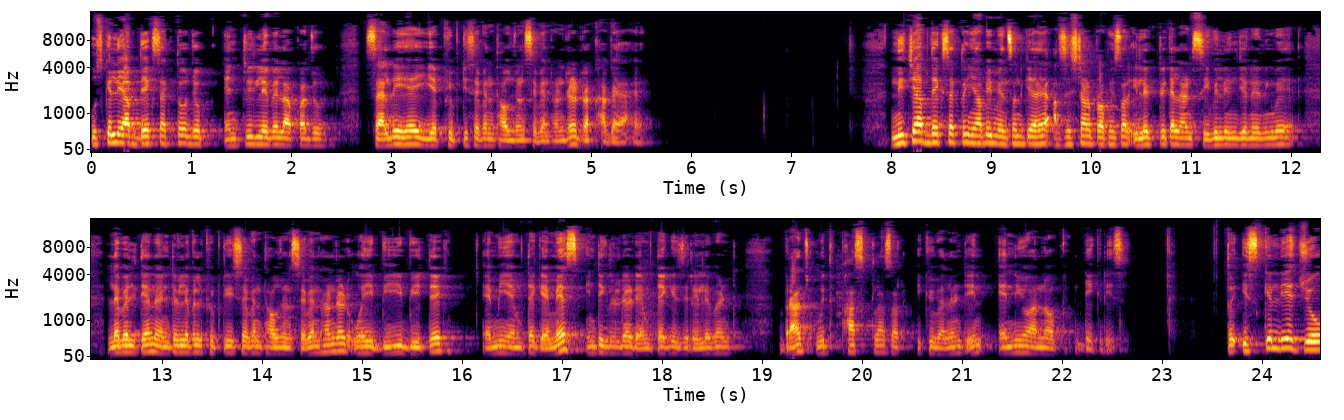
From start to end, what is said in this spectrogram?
उसके लिए आप देख सकते हो जो एंट्री लेवल आपका जो सैलरी है, ये fifty seven thousand seven hundred रखा गया है। नीचे आप देख सकते हो, यहाँ भी मेंशन किया है assistant professor electrical and civil engineering में level ten entry level fifty seven thousand seven hundred वही B B tech M E M tech M S integrated M tech is relevant branch with first class और equivalent in any one of degrees तो इसके लिए जो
